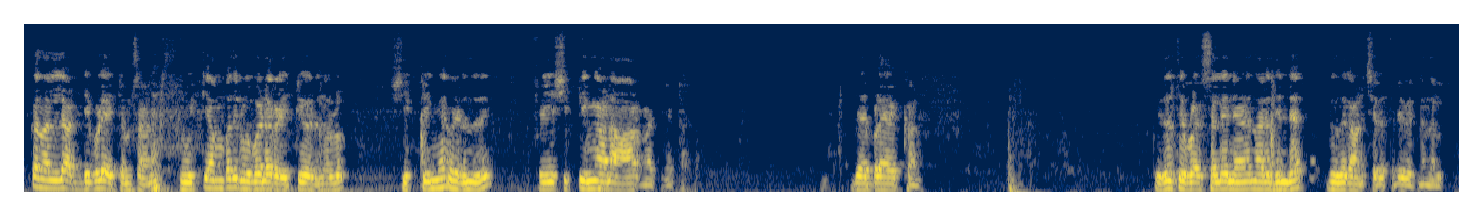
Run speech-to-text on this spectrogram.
ഒക്കെ നല്ല അടിപൊളി ഐറ്റംസ് ആണ്. നൂറ്റി അമ്പത് രൂപയുടെ റേറ്റ് വരുന്നുള്ളൂ. ഷിപ്പിംഗ് വരുന്നത് ഫ്രീ ഷിപ്പിംഗ് ആണ് ആറെണ്ണത്തിന് ഇത് ബ്ലാക്ക് ആണ്. ഇത് ത്രിപിൾ എക്സ് എൽ തന്നെയാണ്. എന്നാലും ഇതിന്റെ ഇത് കാണിച്ചു വരുന്നുള്ളത്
